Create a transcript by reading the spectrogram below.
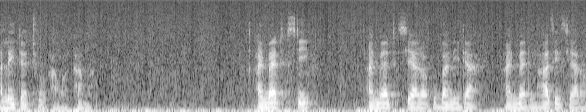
related to our karma. I met Steve, I met Sayadaw U Pandita I met Mahasi Sayadaw.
